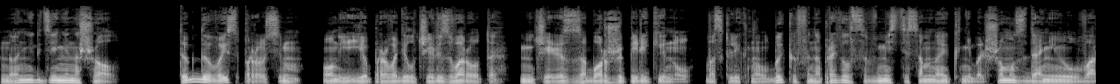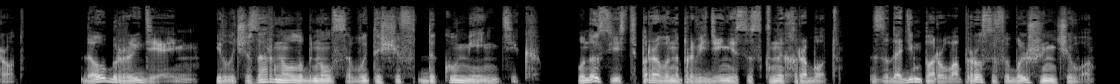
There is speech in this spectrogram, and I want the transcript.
но нигде не нашел. Так давай спросим, он ее проводил через ворота, не через забор же перекинул», — воскликнул Быков и направился вместе со мной к небольшому зданию у ворот. «Добрый день!» — и лучезарно улыбнулся, вытащив документик. «У нас есть право на проведение сыскных работ. Зададим пару вопросов и больше ничего.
